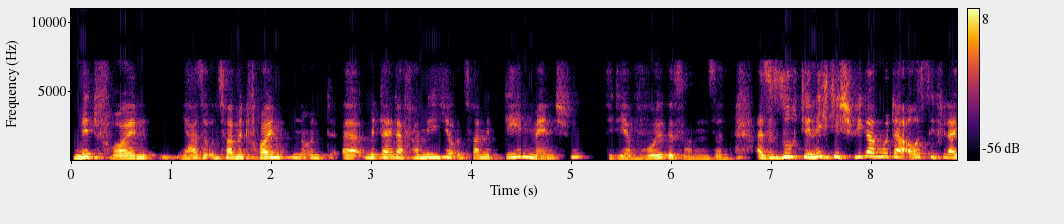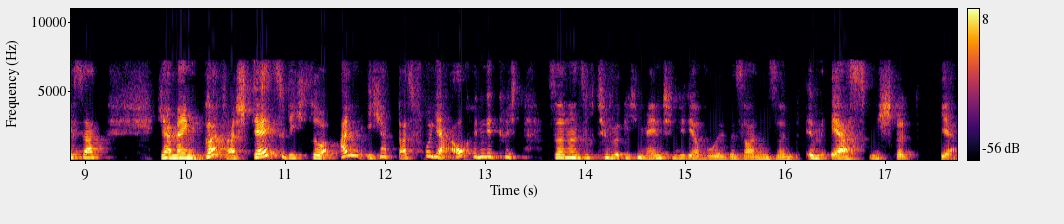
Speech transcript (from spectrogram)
mit Freunden, ja, so und zwar mit Freunden und äh, mit deiner Familie und zwar mit den Menschen, die dir wohlgesonnen sind. Also such dir nicht die Schwiegermutter aus, die vielleicht sagt, ja, mein Gott, was stellst du dich so an? Ich habe das früher auch hingekriegt, sondern such dir wirklich Menschen, die dir wohlgesonnen sind im ersten Schritt. Ja.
